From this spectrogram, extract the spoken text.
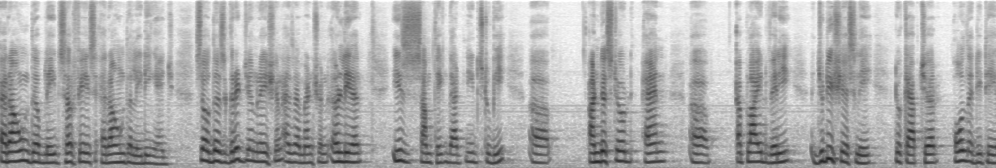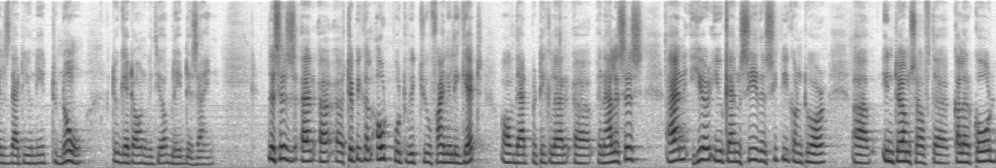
around the blade surface around the leading edge. So, this grid generation as I mentioned earlier is something that needs to be uh, understood and uh, applied very judiciously to capture all the details that you need to know to get on with your blade design. This is an, a, a, typical output which you finally get of that particular uh, analysis and here you can see the CP contour uh, in terms of the color code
